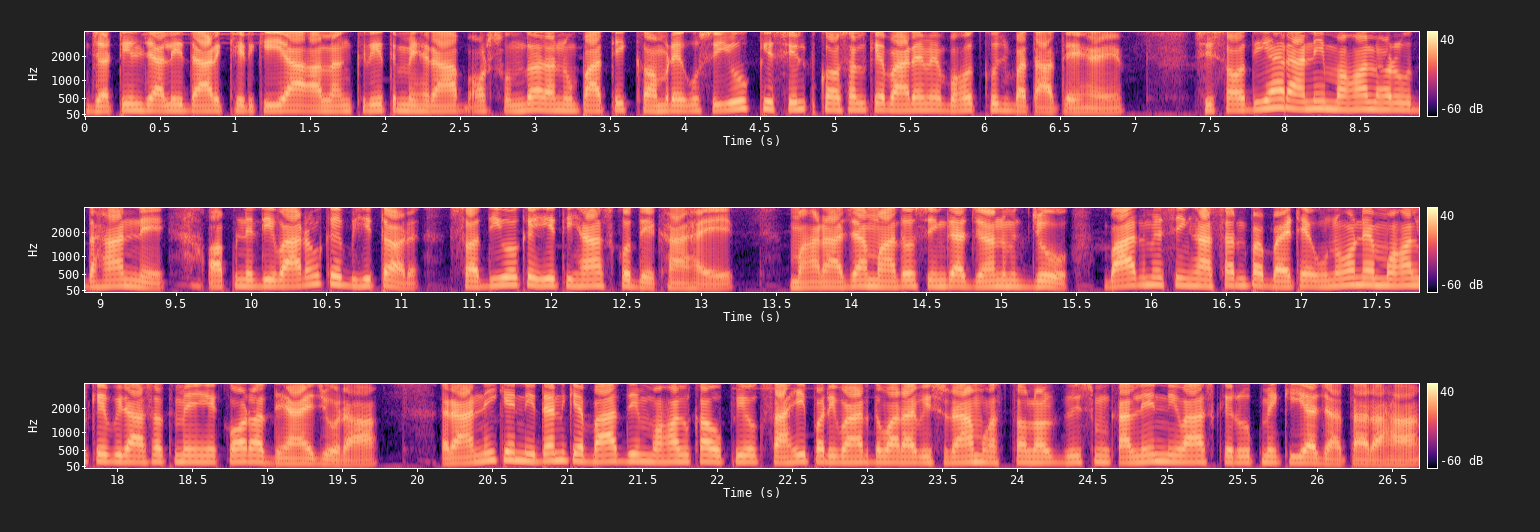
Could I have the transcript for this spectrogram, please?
जटिल जालीदार खिड़कियाँ, अलंकृत मेहराब और सुंदर अनुपातिक कमरे उस युग की शिल्प कौशल के बारे में बहुत कुछ बताते हैं। सिसौदिया रानी महल और उद्यान ने अपने दीवारों के भीतर सदियों के इतिहास को देखा है। महाराजा माधव सिंह का जन्म जो बाद में सिंहासन पर बैठे उन्होंने महल के विरासत में एक और अध्याय जोड़ा। रानी के निधन के बाद भी महल का उपयोग शाही परिवार द्वारा विश्राम स्थल और ग्रीष्मकालीन निवास के रूप में किया जाता रहा।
